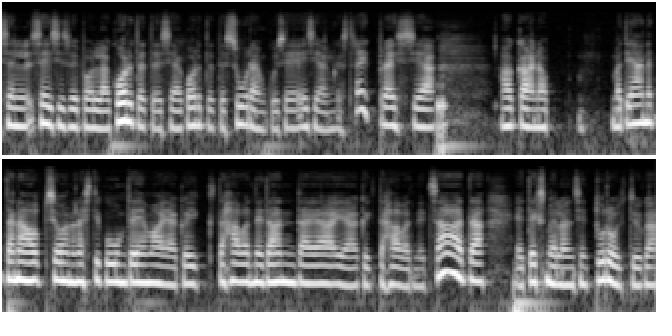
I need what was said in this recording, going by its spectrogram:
sel, see siis võib olla kordades ja kordades suurem kui see esialgne strike price ja aga noh, ma tean, et täna optsioon on hästi kuum teema ja kõik tahavad neid anda ja, ja kõik tahavad neid saada, et eks meil on siit turult ju ka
